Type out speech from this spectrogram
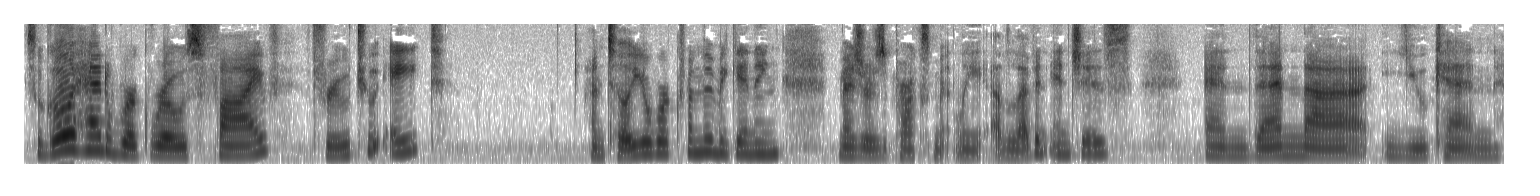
So go ahead, work rows 5 through to 8. Until your work from the beginning measures approximately 11 inches and then uh, you can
